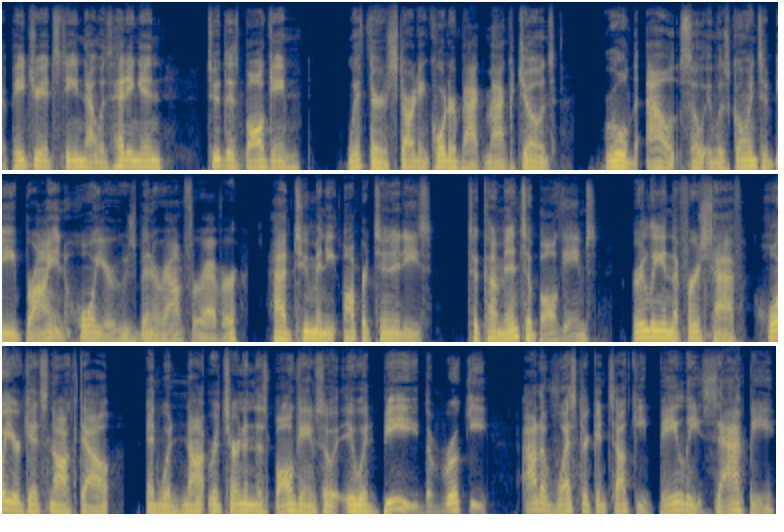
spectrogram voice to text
a Patriots team that was heading in to this ball game with their starting quarterback Mac Jones ruled out, so it was going to be Brian Hoyer, who's been around forever, had too many opportunities to come into ball games early in the first half, Hoyer gets knocked out and would not return in this ball game. So it would be the rookie out of Western Kentucky, Bailey Zappe,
